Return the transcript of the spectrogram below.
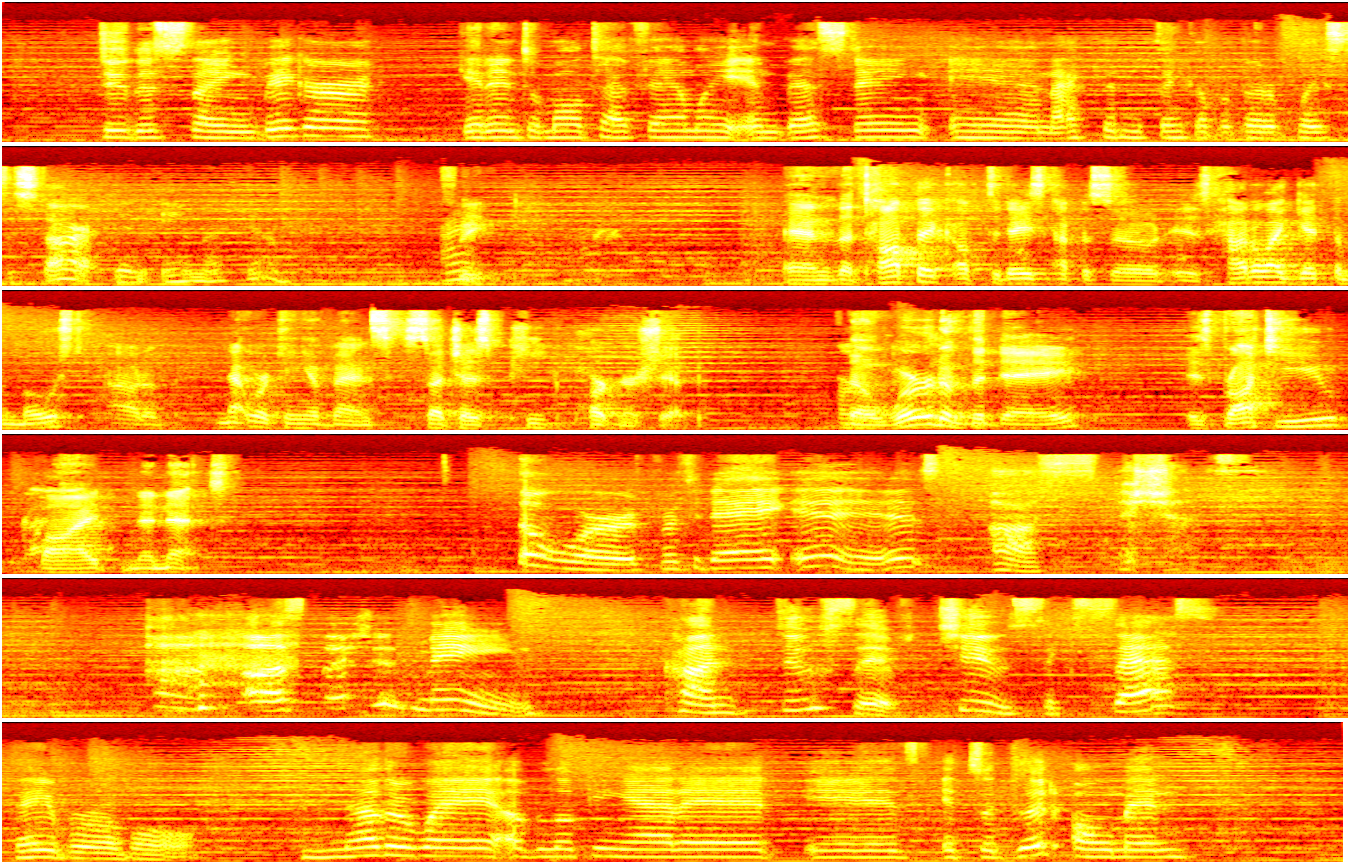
do this thing bigger, get into multifamily investing, and I couldn't think of a better place to start than MFM. Sweet. And the topic of today's episode is how do I get the most out of networking events such as Peak Partnership? The word of the day is brought to you by Nanette. The word for today is auspicious. auspicious means conducive to success, favorable. Another way of looking at it is it's a good omen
